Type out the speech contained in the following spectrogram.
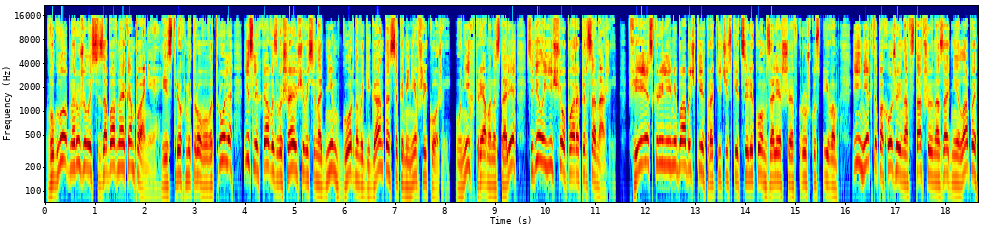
В углу обнаружилась забавная компания из трехметрового тролля и слегка возвышающегося над ним горного гиганта с окаменевшей кожей. У них прямо на столе сидела еще пара персонажей. Фея с крыльями бабочки, практически целиком залезшая в кружку с пивом, и некто, похожий на вставшую на задние лапы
